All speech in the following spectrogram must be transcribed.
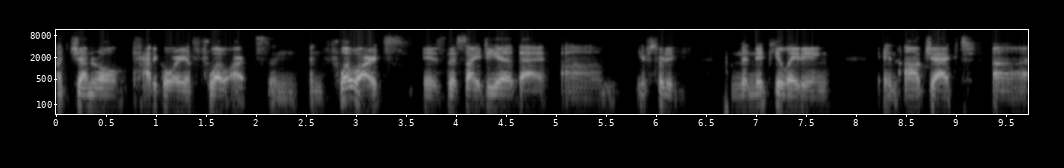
a general category of flow arts. And, and flow arts is this idea that um, you're sort of manipulating an object uh,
